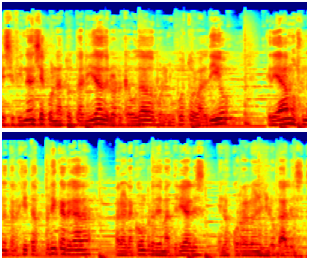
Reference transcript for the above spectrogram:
que se financia con la totalidad de lo recaudado por el impuesto al baldío, creamos una tarjeta precargada para la compra de materiales en los corralones locales.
